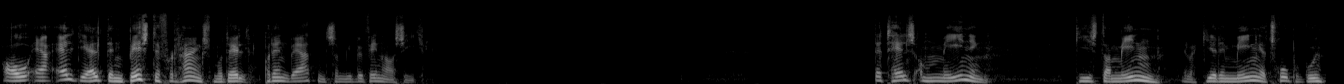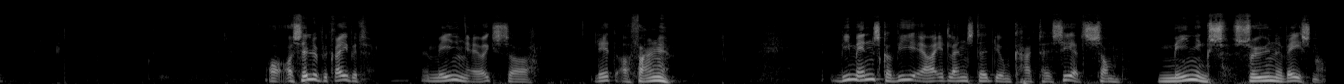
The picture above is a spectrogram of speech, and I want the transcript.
og er alt i alt den bedste forklaringsmodel på den verden, som vi befinder os i. Der tales om mening. Gives der mening, eller giver det mening at tro på Gud? Og, og selve begrebet mening er jo ikke så let at fange. Vi mennesker, vi er et eller andet sted blevet karakteriseret som meningssøgende væsener.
